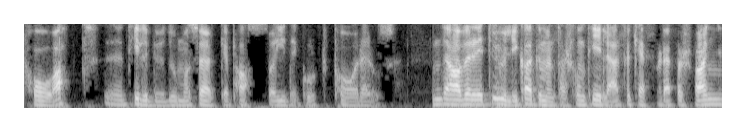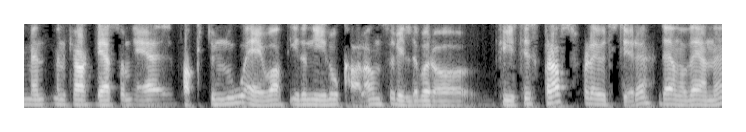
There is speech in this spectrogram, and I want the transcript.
få igjen tilbud om å søke pass og ID-kort på Røros. Det har vært litt ulik argumentasjon tidligere for hvorfor det forsvant, men, men, klart det som er faktum nå, er jo at i de nye lokalene så vil det være fysisk plass for det utstyret. Det er nå det ene.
